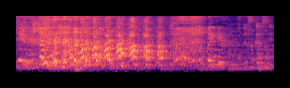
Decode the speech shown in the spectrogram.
Okay, disgusting.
